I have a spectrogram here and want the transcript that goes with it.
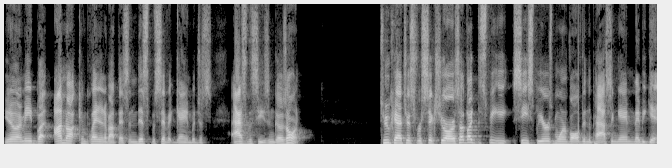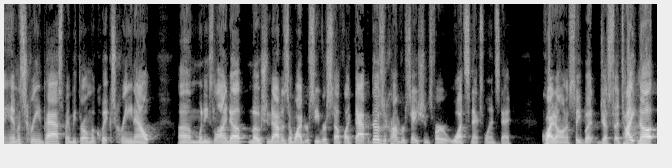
You know what I mean? But I'm not complaining about this in this specific game, but just as the season goes on. Two catches for six yards. I'd like to see Spears more involved in the passing game. Maybe get him a screen pass, maybe throw him a quick screen out um, when he's lined up, motioned out as a wide receiver, stuff like that. But those are conversations for what's next Wednesday quite honestly, but just a tighten up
